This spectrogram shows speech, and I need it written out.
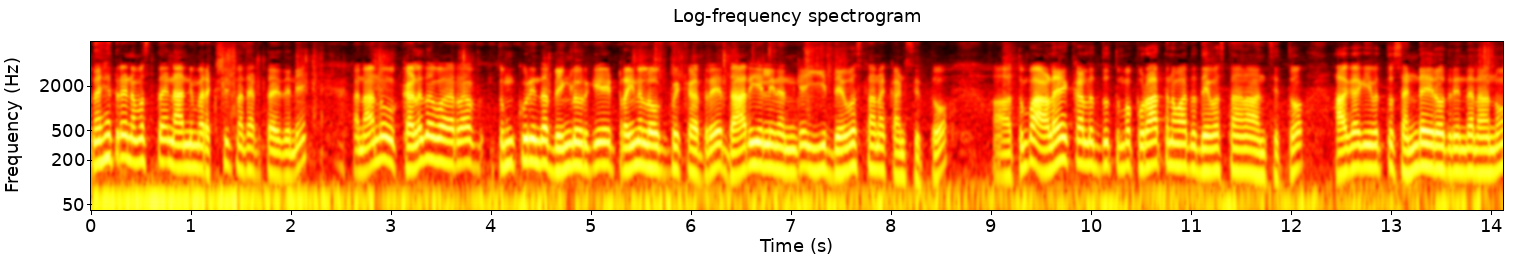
ಸ್ನೇಹಿತರೆ, ನಮಸ್ತೆ. ನಾನು ನಿಮ್ಮ ರಕ್ಷಿತ್ ಮಾತಾಡ್ತಾ ಇದ್ದೀನಿ. ನಾನು ಕಳೆದ ವಾರ ತುಮಕೂರಿಂದ ಬೆಂಗಳೂರಿಗೆ ಟ್ರೈನಲ್ಲಿ ಹೋಗಬೇಕಾದ್ರೆ ದಾರಿಯಲ್ಲಿ ನನಗೆ ಈ ದೇವಸ್ಥಾನ ಕಾಣಿಸಿತ್ತು. ತುಂಬ ಹಳೆಯ ಕಾಲದ್ದು, ತುಂಬ ಪುರಾತನವಾದ ದೇವಸ್ಥಾನ ಅನಿಸಿತ್ತು. ಹಾಗಾಗಿ ಇವತ್ತು ಸಂಡೇ ಇರೋದರಿಂದ ನಾನು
